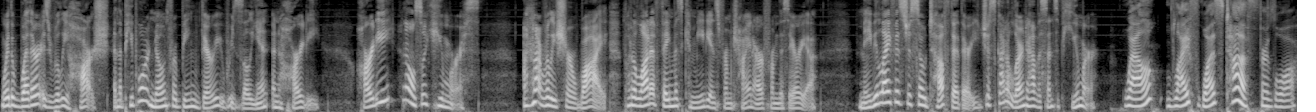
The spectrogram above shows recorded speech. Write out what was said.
where the weather is really harsh and the people are known for being very resilient and hardy. Hardy and also humorous. I'm not really sure why, but a lot of famous comedians from China are from this area. Maybe life is just so tough that there you just gotta learn to have a sense of humor. Well, life was tough for Luo.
